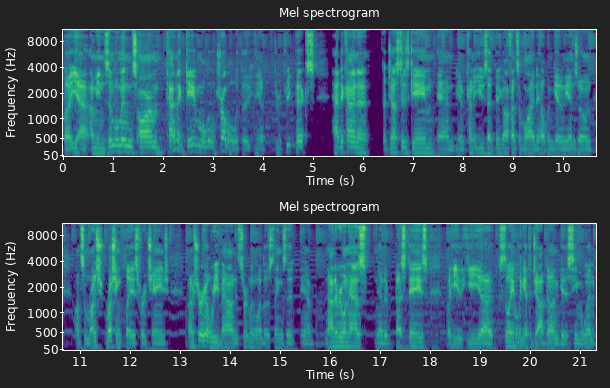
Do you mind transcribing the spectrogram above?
But yeah, I mean, Zimbelman's arm kind of gave him a little trouble with the you know through three picks, had to kind of adjust his game and you know kind of use that big offensive line to help him get in the end zone on some rush, rushing plays for a change. But I'm sure he'll rebound. It's certainly one of those things that you know not everyone has you know their best days, but he he uh, still able to get the job done and get his team a win.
